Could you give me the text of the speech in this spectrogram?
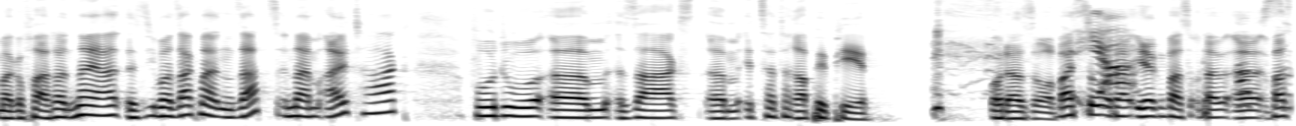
immer gefragt hat, naja, Simon, sag mal einen Satz in deinem Alltag, wo du ähm, sagst, ähm, etc. pp. Oder so, weißt du, Ja, oder irgendwas, oder äh, was,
